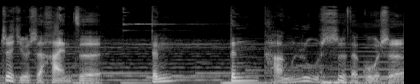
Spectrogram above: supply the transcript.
这就是汉字“登”登堂入室的故事。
